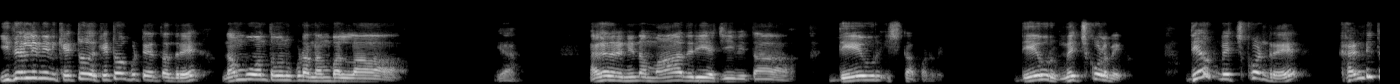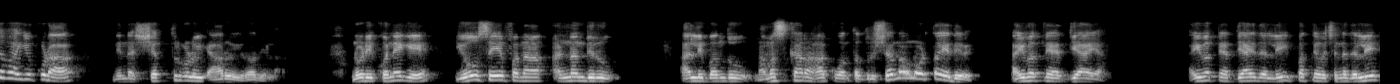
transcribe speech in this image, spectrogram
ಇದರಲ್ಲಿ ನೀನು ಕೆಟ್ಟ, ಕೆಟ್ಟೋಗ್ಬಿಟ್ಟೆ ಅಂತಂದ್ರೆ ನಂಬುವಂತವನು ಕೂಡ ನಂಬಲ್ಲ. ಯಾ? ಹಾಗಾದ್ರೆ ನಿನ್ನ ಮಾದರಿಯ ಜೀವಿತ ದೇವ್ರು ಇಷ್ಟಪಡ್ಬೇಕು. ದೇವ್ರು ಮೆಚ್ಕೊಳ್ಬೇಕು. ದೇವ್ರು ಮೆಚ್ಕೊಂಡ್ರೆ ಖಂಡಿತವಾಗಿಯೂ ಕೂಡ ನಿನ್ನ ಶತ್ರುಗಳು ಯಾರು ಇರೋದಿಲ್ಲ. ನೋಡಿ, ಕೊನೆಗೆ ಯೋಸೇಫನ ಅಣ್ಣಂದಿರು ಅಲ್ಲಿ ಬಂದು ನಮಸ್ಕಾರ ಹಾಕುವಂತ ದೃಶ್ಯ ನಾವು ನೋಡ್ತಾ ಇದ್ದೇವೆ. ಐವತ್ತನೇ ಅಧ್ಯಾಯ. ಐವತ್ತನೇ ಅಧ್ಯಾಯದಲ್ಲಿ, ಇಪ್ಪತ್ತನೇ ವಚನದಲ್ಲಿ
